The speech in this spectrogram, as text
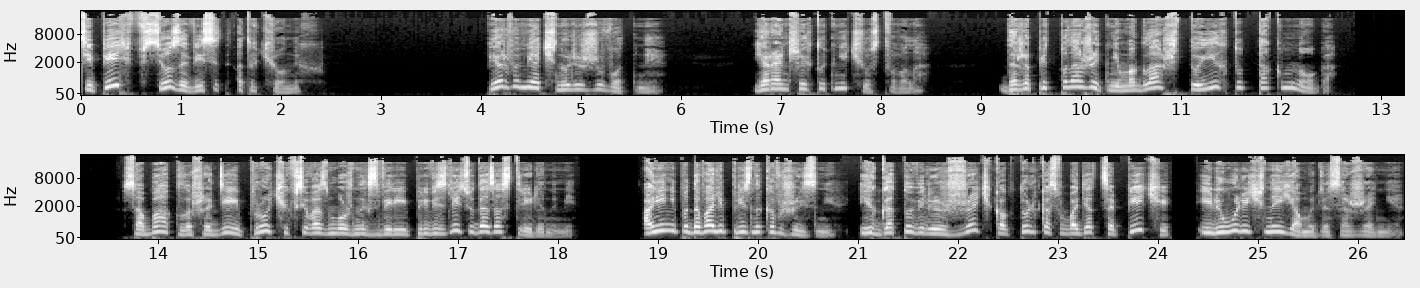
Теперь все зависит от ученых. Первыми очнулись животные. Я раньше их тут не чувствовала. Даже предположить не могла, что их тут так много. Собак, лошадей и прочих всевозможных зверей привезли сюда застреленными. Они не подавали признаков жизни. Их готовили сжечь, как только освободятся печи или уличные ямы для сожжения.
